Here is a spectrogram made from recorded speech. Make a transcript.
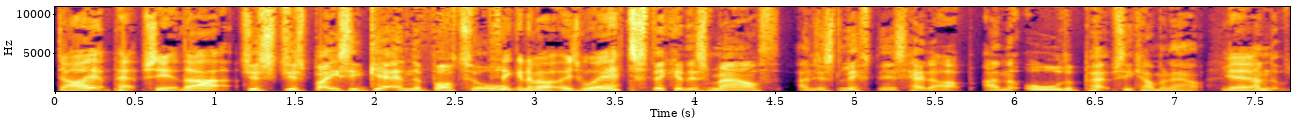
Diet Pepsi at that. Just just basically getting the bottle, Thinking about his weight. sticking its mouth, and just lifting his head up, and all the Pepsi coming out. Yeah. And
